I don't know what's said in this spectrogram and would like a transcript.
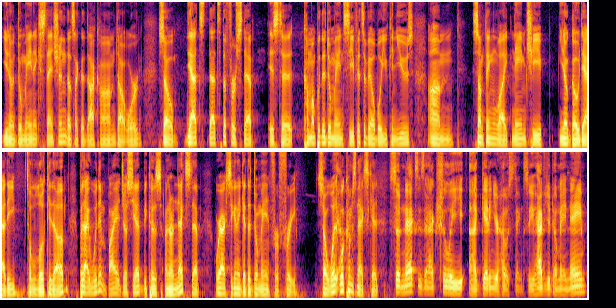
you know domain extension that's like the .com .org. So that's that's the first step is to come up with a domain, see if it's available. You can use um, something like Namecheap, you know, GoDaddy to look it up. But I wouldn't buy it just yet because on our next step, we're actually going to get the domain for free. So what, yeah. what comes next, Kit? So next is actually uh, getting your hosting. So you have your domain name,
